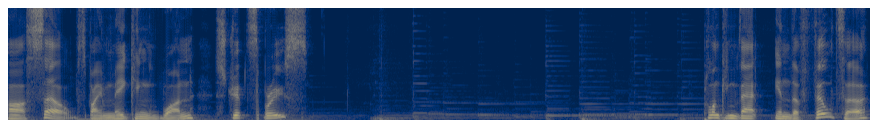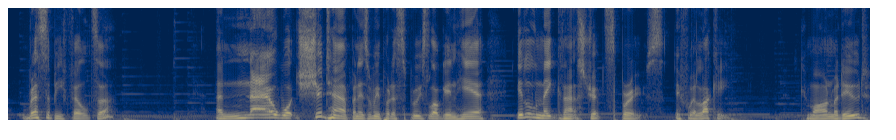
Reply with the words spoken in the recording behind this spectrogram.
ourselves by making one stripped spruce, plunking that in the filter, recipe filter, and now what should happen is when we put a spruce log in here, it'll make that stripped spruce, if we're lucky. Come on, my dude.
